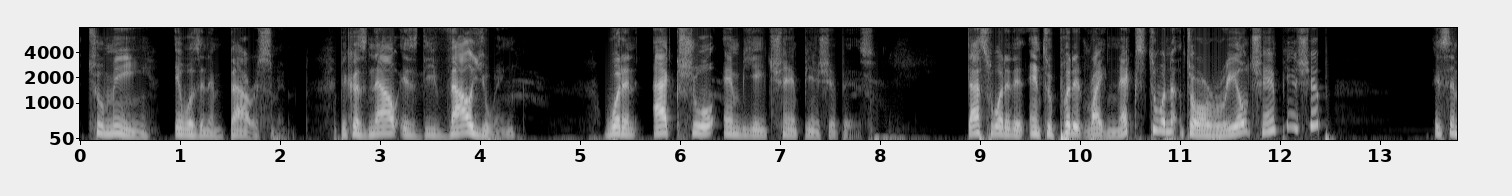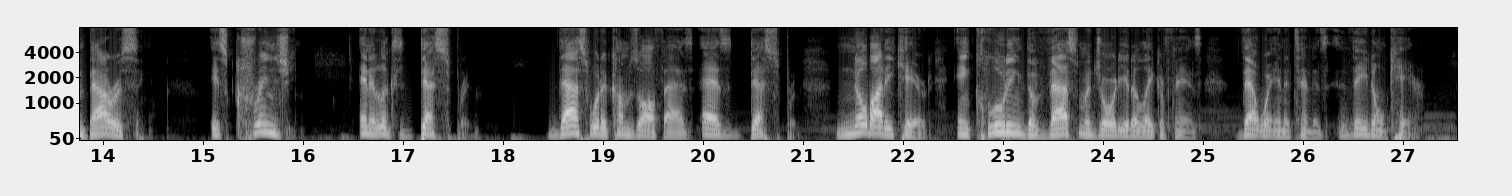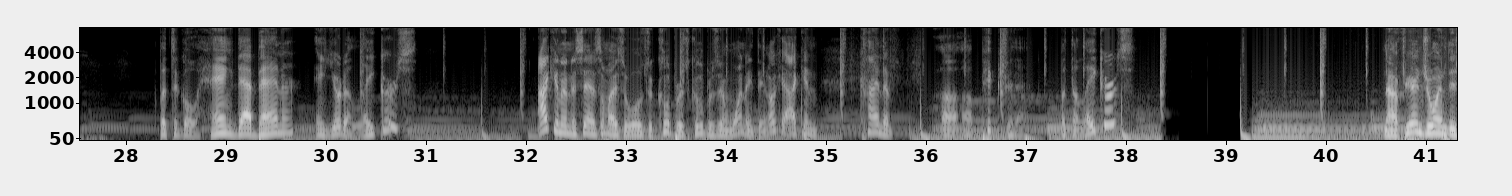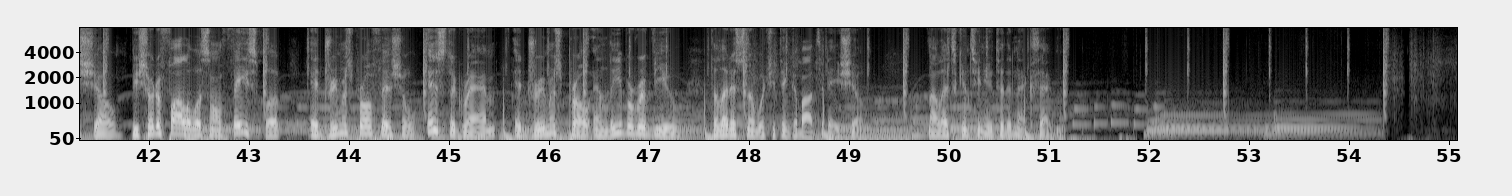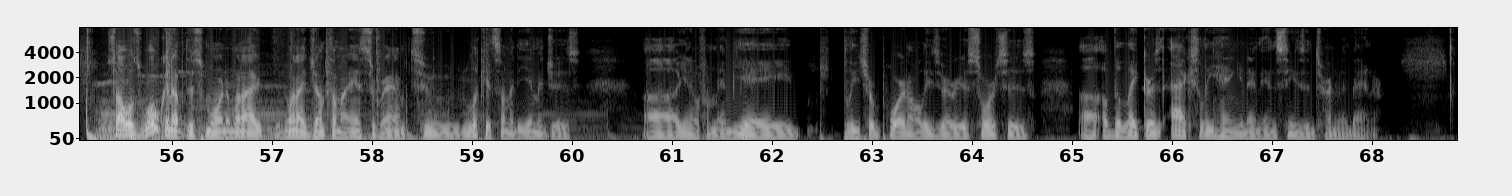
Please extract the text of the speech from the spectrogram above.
To me, it was an embarrassment because now is devaluing what an actual NBA championship is. That's what it is. And to put it right next to, an, to a real championship, it's embarrassing. It's cringy. And it looks desperate. That's what it comes off as, as desperate. Nobody cared, including the vast majority of the Laker fans that were in attendance. They don't care. But to go hang that banner and you're the Lakers? I can understand somebody said, "Well, it's the Clippers. Clippers didn't want anything." Okay, I can kind of uh, uh, picture that. But the Lakers. Now, if you're enjoying this show, be sure to follow us on Facebook at Dreamers Pro Official, Instagram at Dreamers Pro, and leave a review to let us know what you think about today's show. Now, let's continue to the next segment. So I was woken up this morning when I when I jumped on my Instagram to look at some of the images uh, you know, from NBA, Bleacher Report, and all these various sources uh, of the Lakers actually hanging an in-season tournament banner.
